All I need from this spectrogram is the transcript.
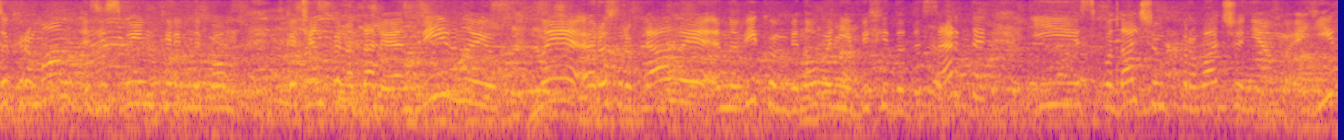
зокрема зі своїм керівником Ткаченко Наталією Андріївною. Ми розробляли нові комбіновані біфідодесерти і з подальшим впровадженням їх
